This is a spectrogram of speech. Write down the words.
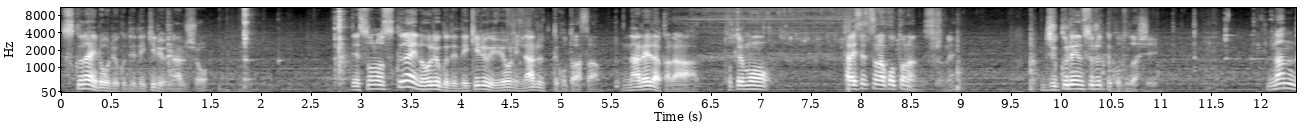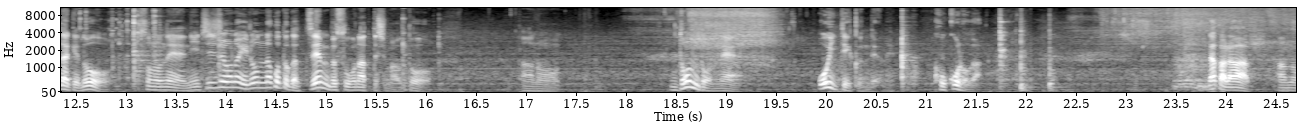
少ない労力でできるようになるでしょ？でその少ない能力でできるようになるってことはさ慣れだからとても大切なことなんですよね。熟練するってことだし。なんだけどそのね日常のいろんなことが全部そうなってしまうとあのどんどんね老いていくんだよね。心が。だからあの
